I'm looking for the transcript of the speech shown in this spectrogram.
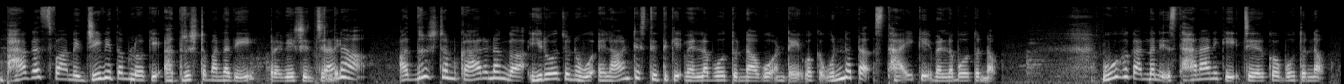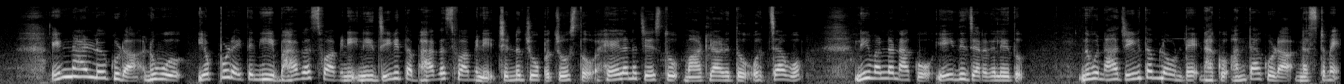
భాగస్వామి జీవితంలోకి అదృష్టం అన్నది ప్రవేశించింది. అదృష్టం కారణంగా ఈరోజు నువ్వు ఎలాంటి స్థితికి వెళ్ళబోతున్నావు అంటే ఒక ఉన్నత స్థాయికి వెళ్ళబోతున్నావు. ఊహకందని స్థానానికి చేరుకోబోతున్నావు. ఇన్నాళ్ళు కూడా నువ్వు ఎప్పుడైతే నీ భాగస్వామిని నీ జీవిత భాగస్వామిని చిన్న చూపు చూస్తూ హేళన చేస్తూ మాట్లాడుతూ వచ్చావో నీ వల్ల నాకు ఏది జరగలేదు. నువ్వు నా జీవితంలో ఉంటే నాకు అంతా కూడా నష్టమే.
